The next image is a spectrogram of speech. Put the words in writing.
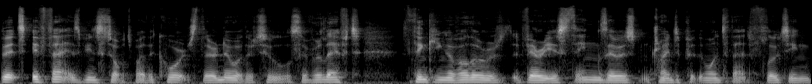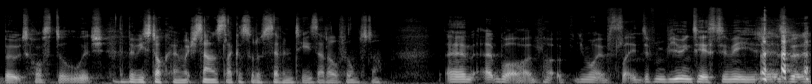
But if that has been stopped by the courts, there are no other tools. So we're left thinking of other various things. I was trying to put them onto that floating boat hostel, which the Bibby Stockholm, which sounds like a sort of seventies adult film star. Um, uh, well, you might have slightly different viewing taste to me, but uh,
